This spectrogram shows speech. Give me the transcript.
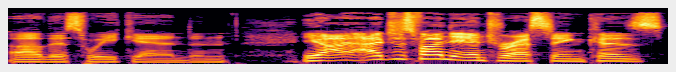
uh, this weekend, and yeah, I, I just find it interesting because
